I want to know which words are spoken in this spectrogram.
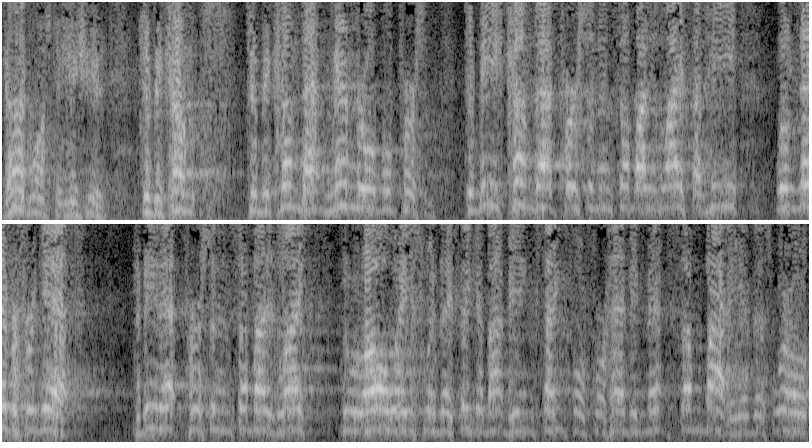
God wants to use you to become, to become that memorable person, to become that person in somebody's life that he will never forget, to be that person in somebody's life who will always, when they think about being thankful for having met somebody in this world,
